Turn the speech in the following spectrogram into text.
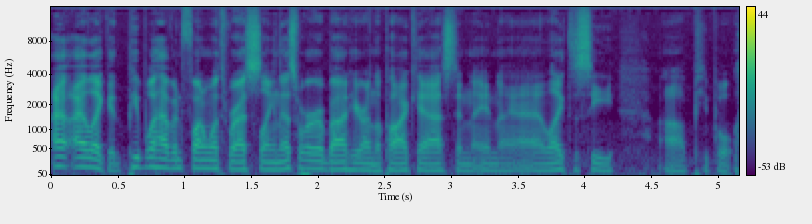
I, I, like it. People having fun with wrestling. That's what we're about here on the podcast, and, and I, I like to see uh, people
